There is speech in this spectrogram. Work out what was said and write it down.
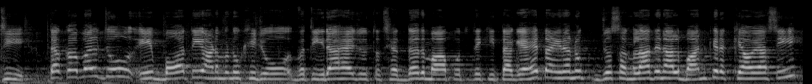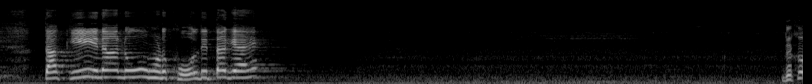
ਜੀ, ਤਾਂ ਕਬਲ ਜੋ ਇਹ ਬਹੁਤ ਹੀ ਅਣਮਨੁੱਖੀ ਜੋ ਵਤੀਰਾ ਹੈ, ਜੋ ਤਸ਼ੱਦਦ ਮਾਂ ਪੁੱਤ ਤੇ ਕੀਤਾ ਗਿਆ ਹੈ, ਤਾਂ ਇਹਨਾਂ ਨੂੰ ਜੋ ਸੰਗਲਾਂ ਦੇ ਨਾਲ ਬੰਨ੍ਹ ਕੇ ਰੱਖਿਆ ਹੋਇਆ ਸੀ, ਤਾਂ ਕੀ ਇਹਨਾਂ ਨੂੰ ਹੁਣ ਖੋਲ ਦਿੱਤਾ ਗਿਆ ਹੈ? ਦੇਖੋ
